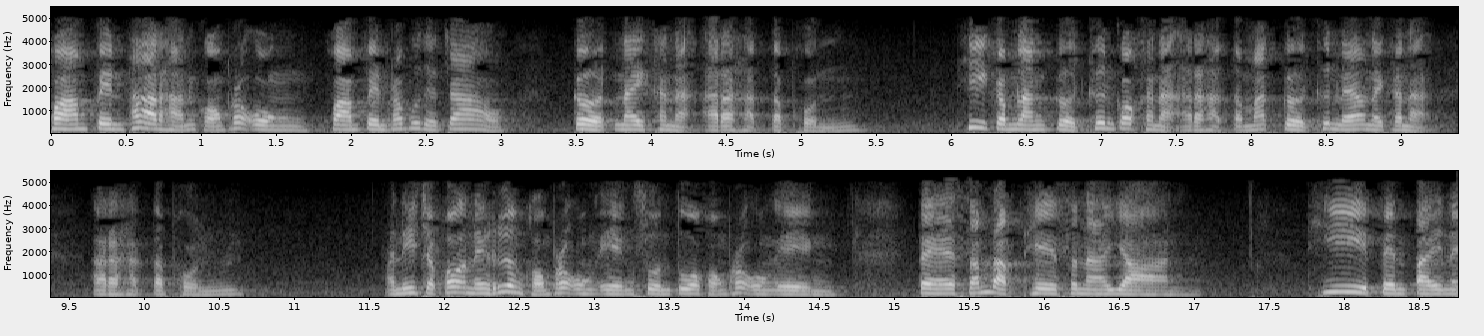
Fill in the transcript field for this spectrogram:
ความเป็นพระอรหันต์ของพระองค์ ความเป็นพระพุทธเจ้า เกิดในขณะอรหัตผล ที่กำลังเกิดขึ้นก็ขณะอรหัตตมรักเกิดขึ้นแล้วในขณะอรหัตผล อันนี้เฉพาะในเรื่องของพระองค์เองส่วนตัวของพระองค์เอง แต่สำหรับเทศนายานที่เป็นไปใน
